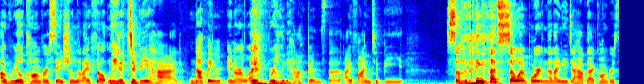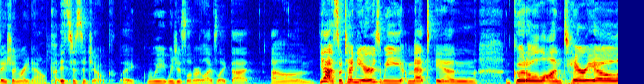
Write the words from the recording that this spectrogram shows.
a real conversation that I felt needed to be had. Nothing in our life really happens that I find to be something that's so important that I need to have that conversation right now. It's just a joke. Like we we just live our lives like that. Um, yeah, so 10 years we met in good old Ontario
